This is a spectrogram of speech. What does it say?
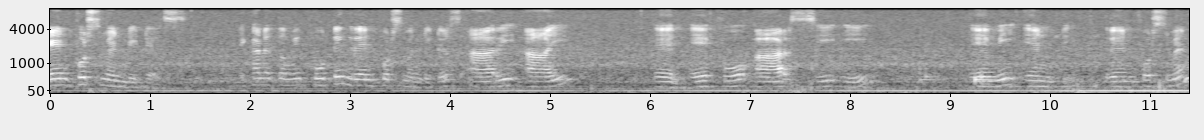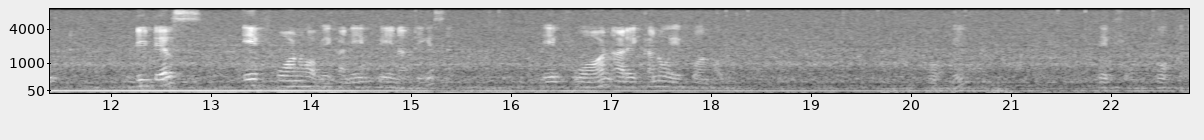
reinforcement details এখানে তুমি footing reinforcement details R E I N F O R C E M E N T reinforcement details F one হবে এখানে এফ এ না, ঠিক আছে? এফ ওয়ান আর এখানেও এফ ওয়ান হবে okay F one okay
